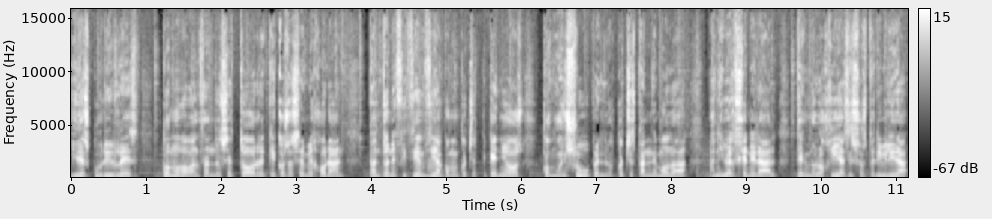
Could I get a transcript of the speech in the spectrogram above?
y descubrirles cómo va avanzando el sector, qué cosas se mejoran, tanto en eficiencia uh -huh. como en coches pequeños, como en sub, en los coches tan de moda, a nivel general, tecnologías y sostenibilidad.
